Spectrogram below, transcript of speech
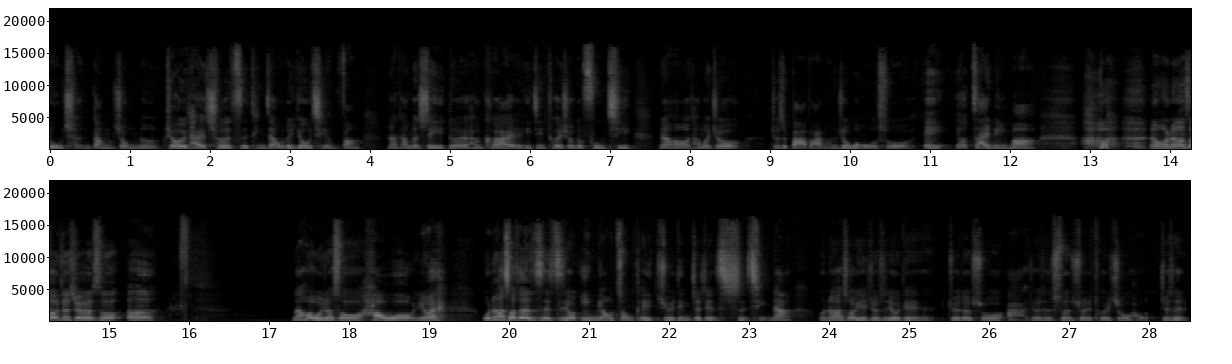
路程当中呢，就有一台车子停在我的右前方。那他们是一对很可爱、已经退休的夫妻，然后他们就就是爸爸呢就问我说：“哎，要载你吗？” 然后我那个时候就觉得说：“呃。”然后我就说：“好哦，因为。”我那个时候真的是只有一秒钟可以决定这件事情，那我那个时候也就是有点觉得说啊，就是顺水推舟好了，就是，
